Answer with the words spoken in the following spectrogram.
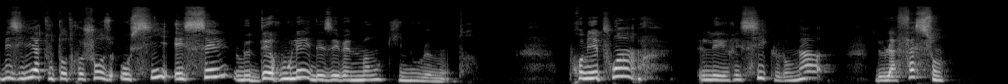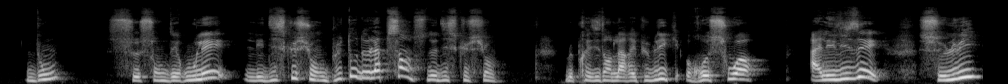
Mais il y a tout autre chose aussi, et c'est le déroulé des événements qui nous le montre. Premier point, les récits que l'on a de la façon dont se sont déroulées les discussions, ou plutôt de l'absence de discussion. Le président de la République reçoit à l'Élysée celui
